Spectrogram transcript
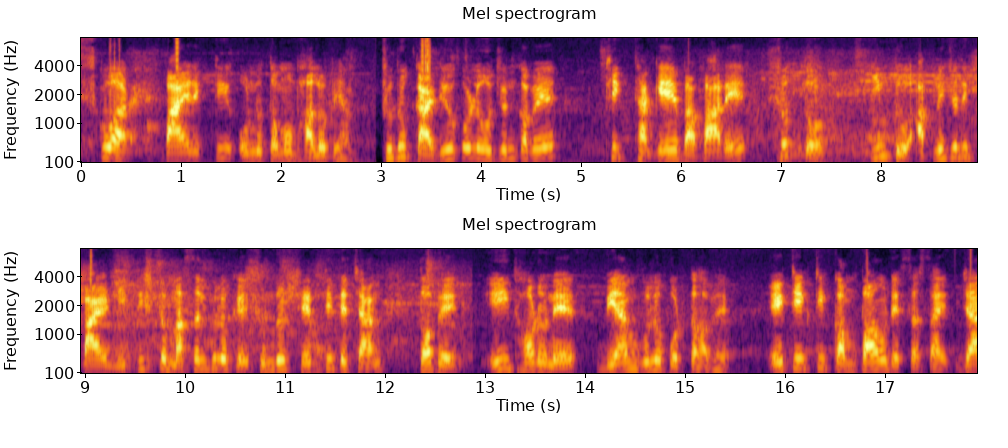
স্কোয়াট স্কোয়াট পায়ের একটি অন্যতম ভালো ব্যায়াম। শুধু কার্ডিও করলে ওজন কমে ঠিক থাকে বা বাড়ে, সত্য। কিন্তু আপনি যদি পায়ের নির্দিষ্ট মাসেলগুলোকে সুন্দর শেপ দিতে চান, তবে এই ধরনের ব্যায়ামগুলো করতে হবে। এটি একটি কম্পাউন্ড এক্সারসাইজ যা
